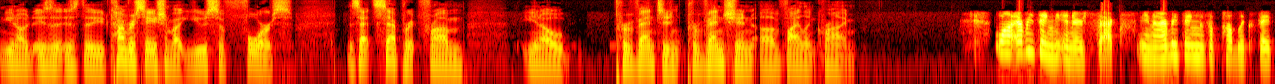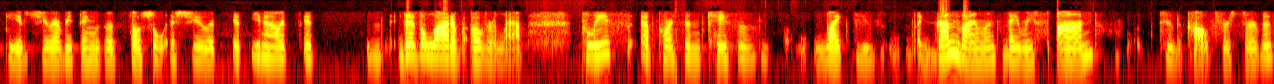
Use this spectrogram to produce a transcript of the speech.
you know is is the conversation about use of force is that separate from you know prevention prevention of violent crime? Well everything intersects. You know everything is a public safety issue. Everything's a social issue. It's it you know it's it's there's a lot of overlap police, of course, in cases like these like gun violence, they respond to the calls for service.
